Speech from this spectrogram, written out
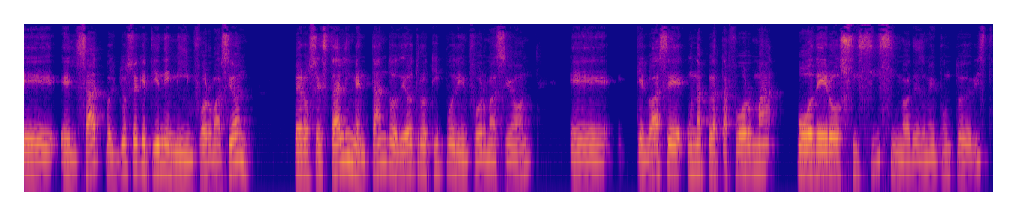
eh, el SAT, pues yo sé que tiene mi información, pero se está alimentando de otro tipo de información eh, que lo hace una plataforma poderosísima desde mi punto de vista.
